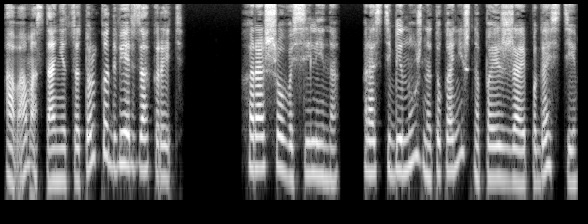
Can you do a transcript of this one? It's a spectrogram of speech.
а вам останется только дверь закрыть». «Хорошо, Василина. Раз тебе нужно, то, конечно, поезжай, погости».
